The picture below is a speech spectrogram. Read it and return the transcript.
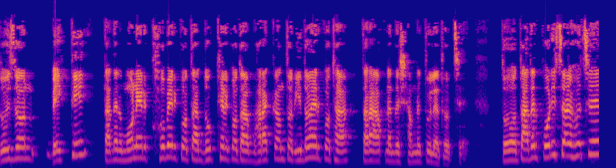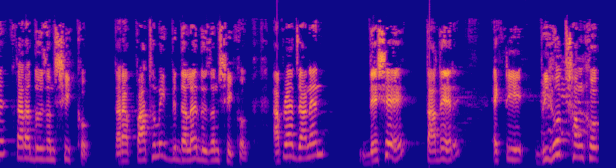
দুইজন ব্যক্তি তাদের মনের ক্ষোভের কথা, দুঃখের কথা, ভারাক্রান্ত হৃদয়ের কথা তারা আপনাদের সামনে তুলে ধরছে। তো তাদের পরিচয় হচ্ছে তারা দুইজন শিক্ষক। তারা প্রাথমিক বিদ্যালয়ে দুজন শিক্ষক। আপনারা জানেন, দেশে তাদের একটি বৃহৎ সংখ্যক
